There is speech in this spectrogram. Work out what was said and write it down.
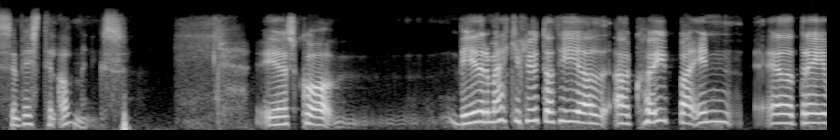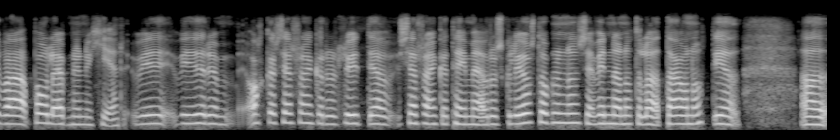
sem fyrst til almennings? Ég sko, við erum ekki hluta því að, að kaupa inn eða dreifa bóluefninu hér. Við, við erum, okkar sérfræðingar eru hluti af sérfræðingateimi Evrósku Lífjastofnunum sem vinna náttúrulega dag og nótt í að að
